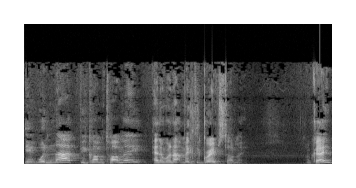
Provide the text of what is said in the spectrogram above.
it would not become tame, and it would not make the grapes tame. Okay,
